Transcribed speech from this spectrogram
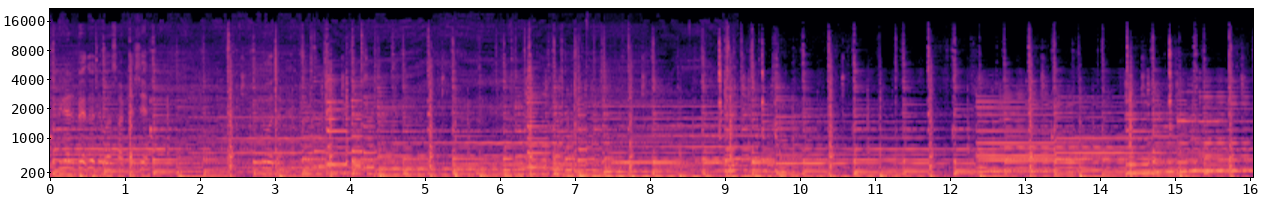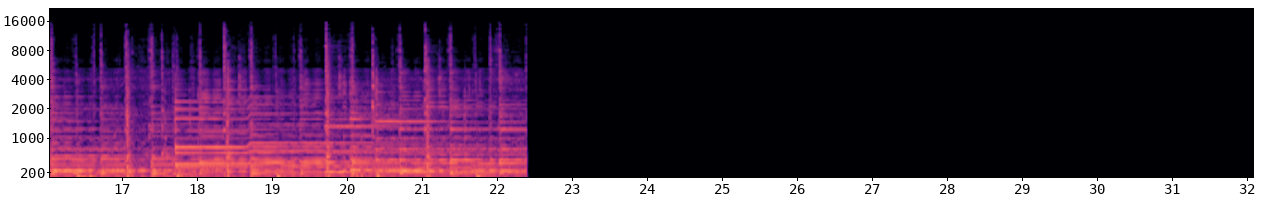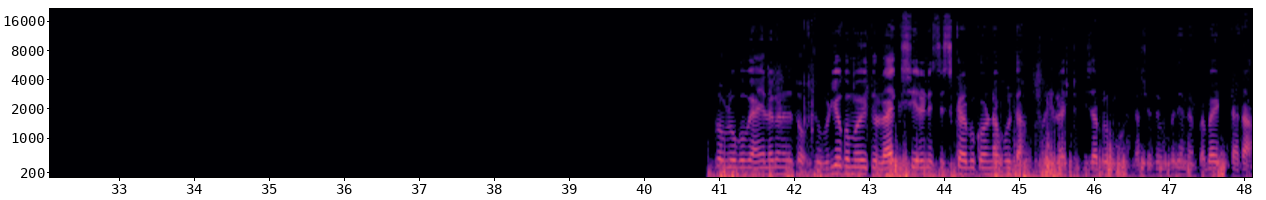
ધીરજભાઈ તો સાટે છે. બ્લોગ હવે અહીંયા લગન હતો જો વીડિયો ગમ્યો હોય તો લાઇક શેર અને સબસ્ક્રાઈબ કરવા ના ભૂલતા. ફરી લાસ્ટ બીજા બ્લોગમાં ત્યાં સુધી બધાને બાય ટાટા.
